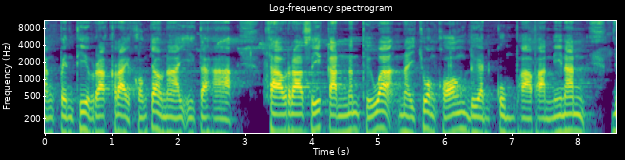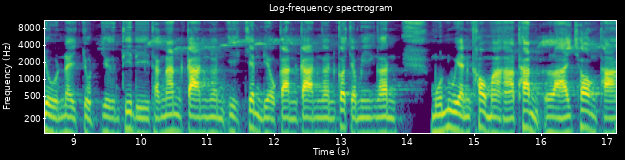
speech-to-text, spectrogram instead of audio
ยังเป็นที่รักใคร่ของเจ้านายอีกต่างหากชาวราศีกันนั้นถือว่าในช่วงของเดือนกุมภาพันธ์นี้นั้น อยู่ในจุดยืนที่ดีทั้งนั้นการเงินอีกเช่นเดียวกัน การเงินก็จะมีเงิน หมุนเวียนเข้ามาหาท่านหลายช่องทาง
